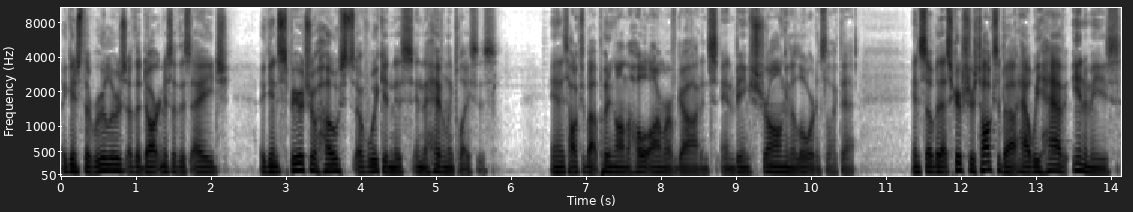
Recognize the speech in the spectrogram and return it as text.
against the rulers of the darkness of this age, against spiritual hosts of wickedness in the heavenly places. And it talks about putting on the whole armor of God and, and being strong in the Lord and stuff like that. And so, but that scripture talks about how we have enemies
